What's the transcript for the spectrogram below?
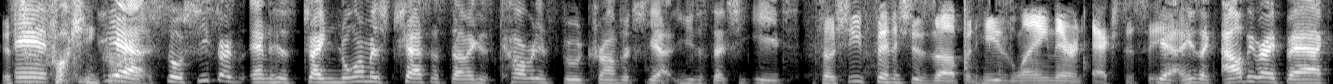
It's And, fucking gross. Yeah, so she starts, and his ginormous chest and stomach is covered in food crumbs, which, yeah, you just said she eats. So she finishes up, and he's laying there in ecstasy. Yeah, he's like, I'll be right back.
